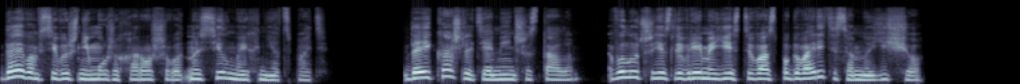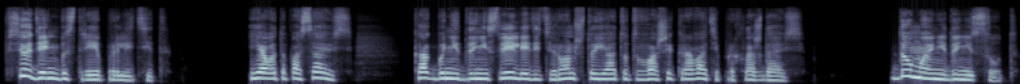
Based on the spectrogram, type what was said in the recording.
дай вам Всевышний мужа хорошего, но сил моих нет спать. Да и кашлять я меньше стала. Вы лучше, если время есть у вас, поговорите со мной еще. Все день быстрее пролетит. Я вот опасаюсь, как бы не донесли леди Тирон, что я тут в вашей кровати прохлаждаюсь. Думаю, не донесут.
